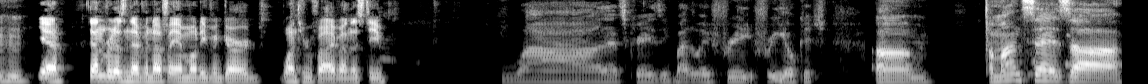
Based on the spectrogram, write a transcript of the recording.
Mhm. Yeah, Denver doesn't have enough ammo to even guard one through five on this team. Wow, that's crazy. By the way, free free Jokic. Um Aman says uh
